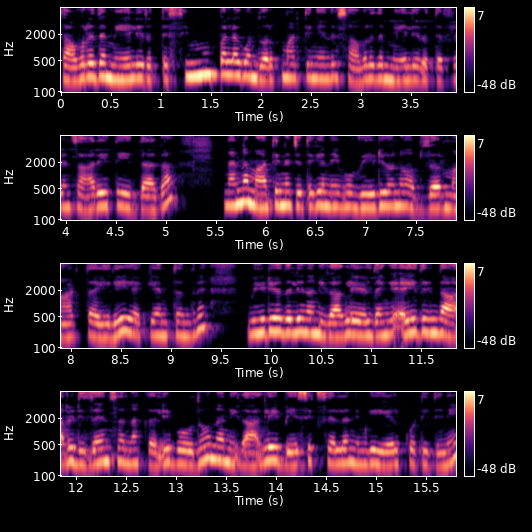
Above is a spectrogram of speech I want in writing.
ಸಾವಿರದ ಮೇಲಿರುತ್ತೆ. ಸಿಂಪಲಾಗಿ ಒಂದು ವರ್ಕ್ ಮಾಡ್ತೀನಿ ಅಂದರೆ ಸಾವಿರದ ಮೇಲಿರುತ್ತೆ. ಫ್ರೆಂಡ್ಸ್ ಆ ರೀತಿ ಇದ್ದಾಗ ನನ್ನ ಮಾತಿನ ಜೊತೆಗೆ ನೀವು ವಿಡಿಯೋನೂ ಅಬ್ಸರ್ವ್ ಮಾಡ್ತಾ ಇರಿ. ಯಾಕೆ ಅಂತಂದರೆ ವಿಡಿಯೋದಲ್ಲಿ ನಾನು ಈಗಾಗಲೇ ಹೇಳ್ದಂಗೆ ಐದರಿಂದ ಆರು ಡಿಸೈನ್ಸನ್ನು ಕಲಿಬೋದು. ನಾನು ಈಗಾಗಲೇ ಈ ಬೇಸಿಕ್ಸ್ ಎಲ್ಲ ನಿಮಗೆ ಹೇಳ್ಕೊಟ್ಟಿದ್ದೀನಿ.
